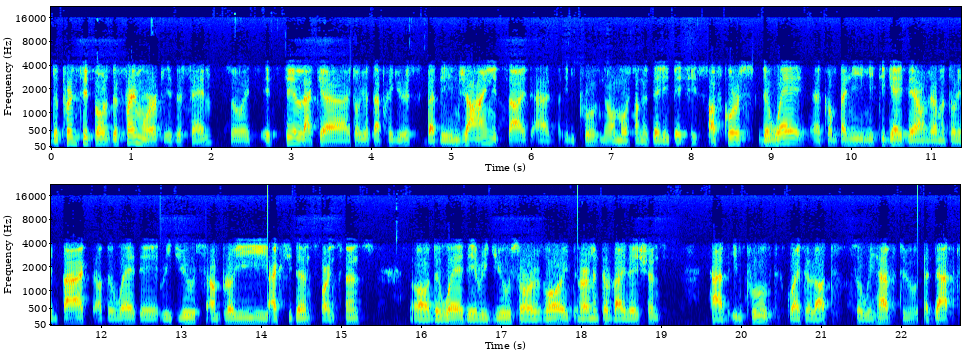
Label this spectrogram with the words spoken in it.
The principles, the framework is the same. So it's, it's still like a Toyota Prius, but the engine inside has improved almost on a daily basis. Of course, the way a company mitigate their environmental impact or the way they reduce employee accidents, for instance, or the way they reduce or avoid environmental violations have improved quite a lot. So we have to adapt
